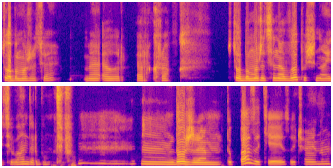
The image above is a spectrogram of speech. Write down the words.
Стоп, а може це МЛР. Стоп, а може це на починається Вандербум. Типу. Дуже тупа затея, звичайно.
